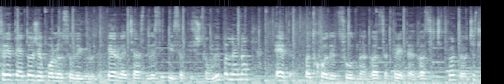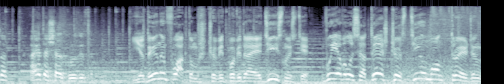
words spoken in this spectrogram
Третье тоже полностью выгрузилось. Первая часть 250 тысяч тонн выполнена. Это подходит судно 23-24 числа. А это сейчас грузится. Єдиним фактом, що відповідає дійсності, виявилося те, що Stillmont Trading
